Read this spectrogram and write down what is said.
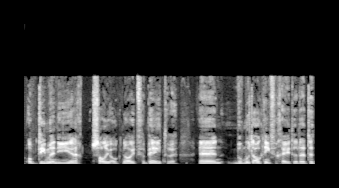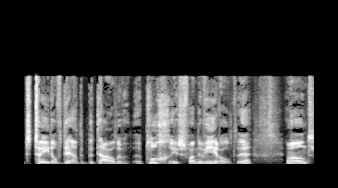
op die manier zal je ook nooit verbeteren. En we moeten ook niet vergeten dat het tweede of derde betaalde eh, ploeg is van de wereld. Hè? Want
